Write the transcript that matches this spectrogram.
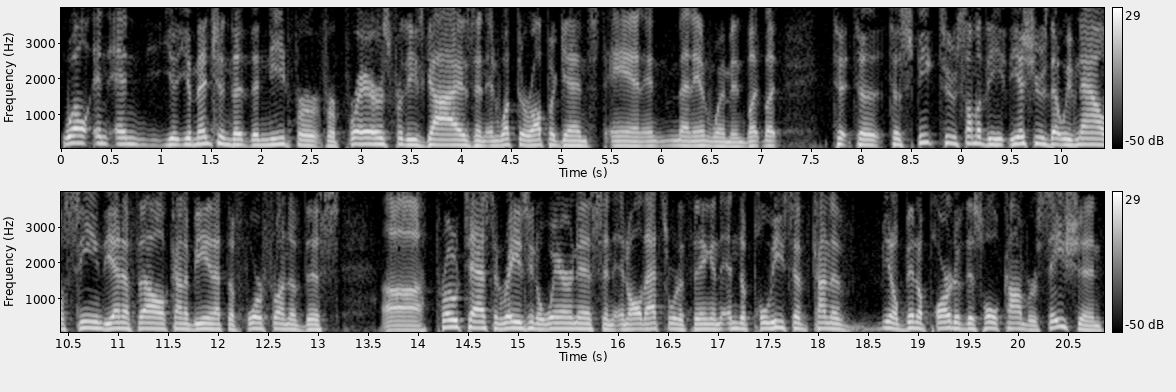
Well, and and you, you mentioned the, the need for, for prayers for these guys and, and what they're up against and, and men and women, but but to, to to speak to some of the, the issues that we've now seen the NFL kind of being at the forefront of this uh, protest and raising awareness and, and all that sort of thing, and, and the police have kind of you know been a part of this whole conversation.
